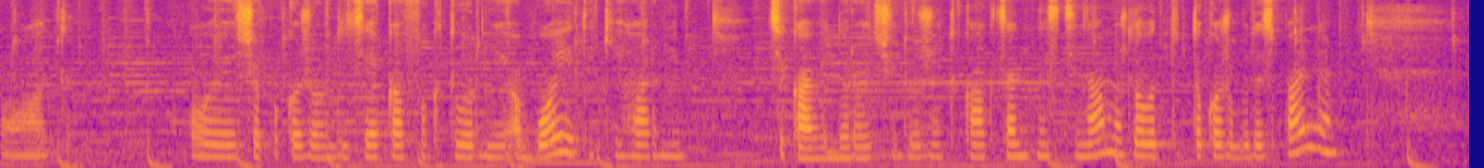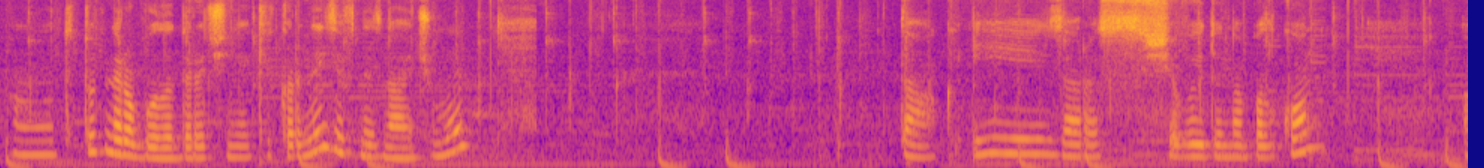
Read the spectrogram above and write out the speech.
От. Ой, ще покажу вам, дивіться, яка фактурні обої такі гарні. Цікаві, до речі, дуже така акцентна стіна. Можливо, тут також буде спальня. От. Тут не робили, до речі, ніяких карнизів, не знаю чому. Так, і зараз ще вийду на балкон. А,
